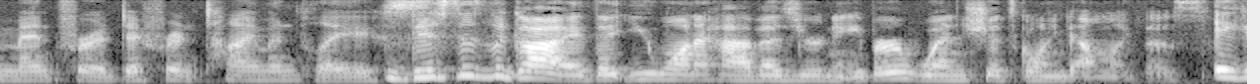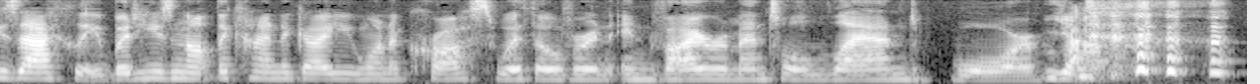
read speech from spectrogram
meant for a different time and place. This is the guy that you want to have as your neighbor when shit's going down like this. Exactly, but he's not the kind of guy you want to cross with over an environmental land war. Yeah.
